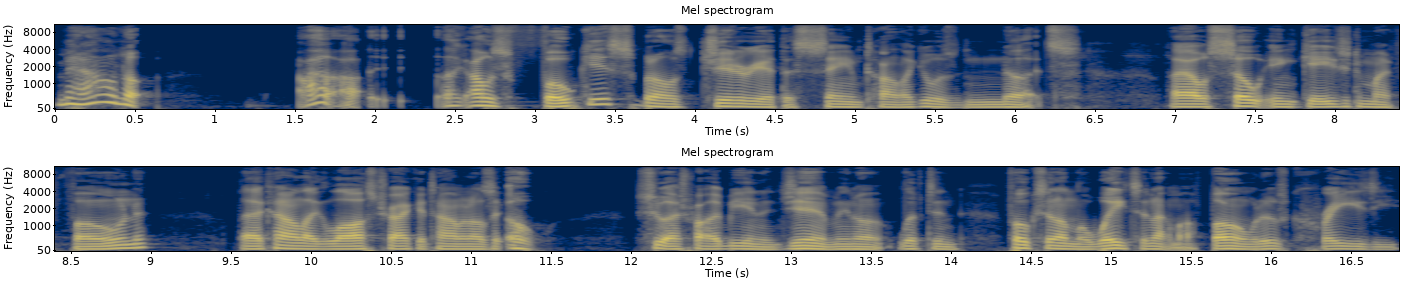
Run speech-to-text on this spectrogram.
Man, I don't know. I, I like I was focused, but I was jittery at the same time. Like it was nuts. Like I was so engaged in my phone that I kind of like lost track of time, and I was like, oh shoot, I should probably be in the gym, you know, lifting, focusing on the weights and not my phone. But it was crazy.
